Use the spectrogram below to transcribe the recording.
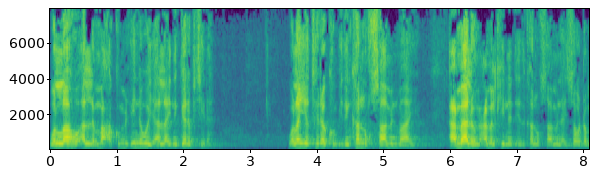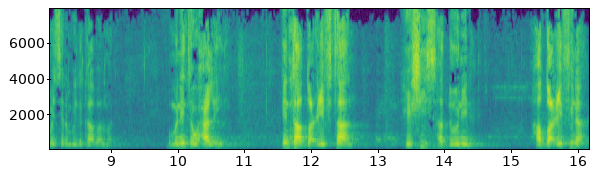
والله ألا معكم الحين وي الله إذن قرب سيرة. ولن يتركم إذن كان نقصا من ماي. أعمالهم عمل كينا إذا كان نقصا منها يسوى دميسي لنبو إذن كابا المال ومؤمنين توحالي انت ضعيفتان هشيس هدونين هضعيفنا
